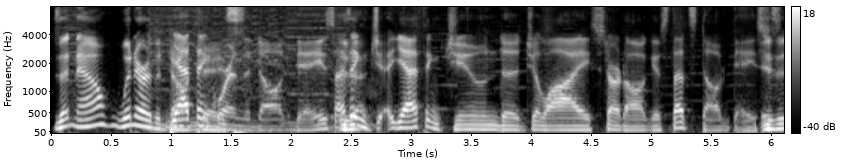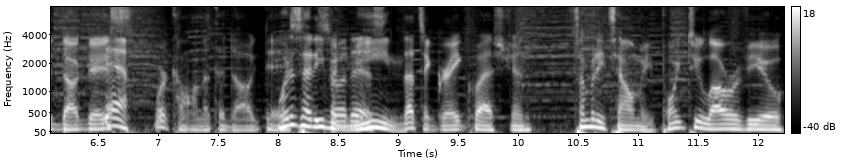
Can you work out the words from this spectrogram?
Is that now? When are the dog yeah, I think days? we're in the dog days. I Is think Ju- yeah, I think June to July, start August. That's dog days. Is it dog days? yeah, we're calling it the dog days. What does that even So it is. mean? That's a great question. Somebody tell me. Point to law review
